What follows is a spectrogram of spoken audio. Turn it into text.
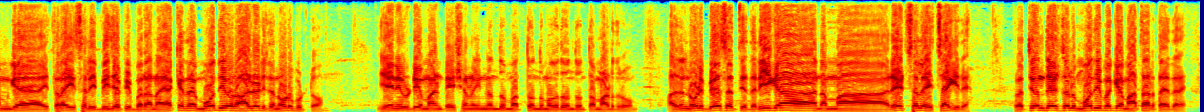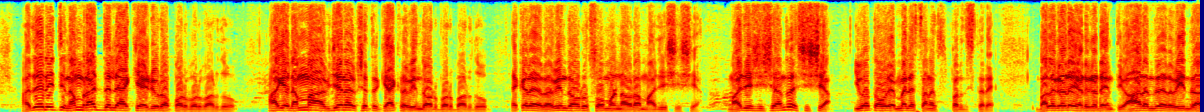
ನಮಗೆ ಈ ಥರ ಈ ಸಲ ಬಿ ಜೆ ಪಿ ಬರೋಣ ಯಾಕೆಂದರೆ ಮೋದಿಯವರು ಆಲ್ರೆಡಿ ನೋಡ್ಬಿಟ್ಟು ಏನಿವ್ರು ಡಿಮಾಂಟೇಷನ್ ಇನ್ನೊಂದು ಮತ್ತೊಂದು ಮಗದೊಂದು ಅಂತ ಮಾಡಿದ್ರು, ಅದನ್ನು ನೋಡಿ ಬೇಸತ್ತಿದ್ದಾರೆ. ಈಗ ನಮ್ಮ ರೇಟ್ಸ್ ಎಲ್ಲ ಹೆಚ್ಚಾಗಿದೆ. ಪ್ರತಿಯೊಂದು ದೇಶದಲ್ಲೂ ಮೋದಿ ಬಗ್ಗೆ ಮಾತಾಡ್ತಾ ಇದ್ದಾರೆ. ಅದೇ ರೀತಿ ನಮ್ಮ ರಾಜ್ಯದಲ್ಲಿ ಯಾಕೆ ಯಡಿಯೂರಪ್ಪ ಅವರು ಬರಬಾರ್ದು? ಹಾಗೆ ನಮ್ಮ ವಿಜಯನಗರ ಕ್ಷೇತ್ರಕ್ಕೆ ಯಾಕೆ ರವೀಂದ್ರ ಅವರು ಬರಬಾರ್ದು? ಯಾಕಂದರೆ ರವೀಂದ್ರ ಅವರು ಸೋಮಣ್ಣ ಅವರ ಮಾಜಿ ಶಿಷ್ಯ. ಮಾಜಿ ಶಿಷ್ಯ ಅಂದರೆ ಶಿಷ್ಯ. ಇವತ್ತು ಅವರು ಎಂ ಎಲ್ ಎ ಸ್ಥಾನಕ್ಕೆ ಸ್ಪರ್ಧಿಸ್ತಾರೆ. ಬಲಗಡೆ ಎಡಗಡೆ ಅಂತೀವಿ. ಆರ್ ಅಂದರೆ ರವೀಂದ್ರ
